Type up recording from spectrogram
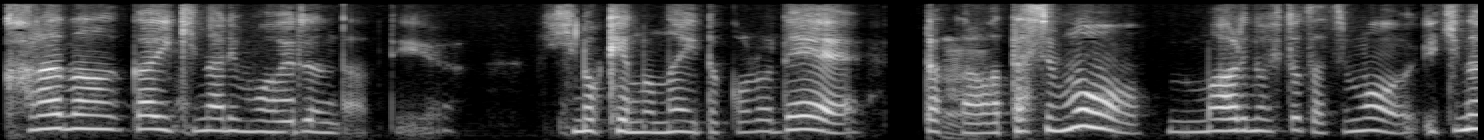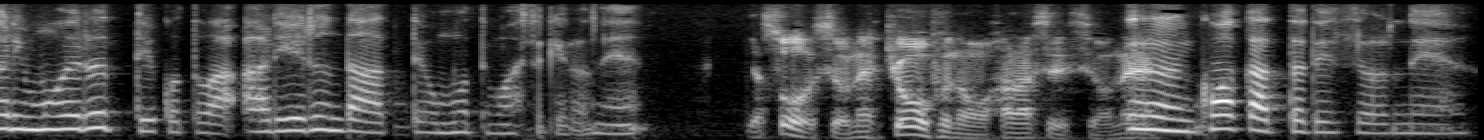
体がいきなり燃えるんだっていう。火の気のないところで、だから私も、周りの人たちも、いきなり燃えるっていうことはあり得るんだって思ってましたけどね。いや、そうですよね。恐怖の話ですよね。うん、怖かったですよね。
